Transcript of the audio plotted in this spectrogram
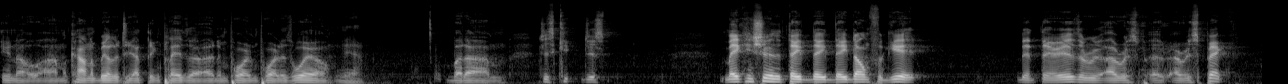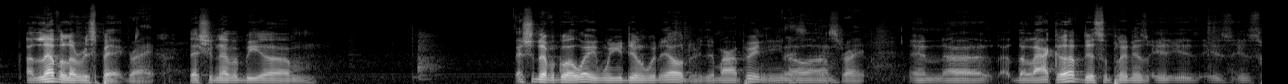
you know, um, accountability I think plays a, an important part as well. Yeah. But um, just keep, just making sure that they, they, they don't forget that there is a, a, a respect, a level of respect Right. that should never be um that should never go away when you're dealing with elders in my opinion you That's, know um, that's right. And uh, the lack of discipline is is is, is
